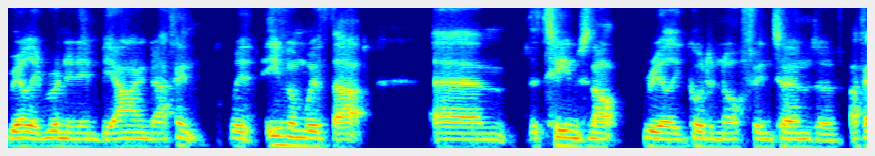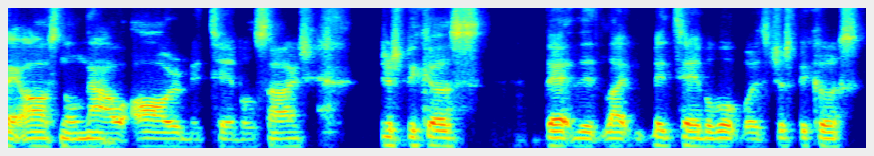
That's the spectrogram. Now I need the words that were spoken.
really running in behind. I think with, even with that, um, the team's not really good enough in terms of. I think Arsenal now are a mid-table side, just because they're like mid-table upwards, just because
